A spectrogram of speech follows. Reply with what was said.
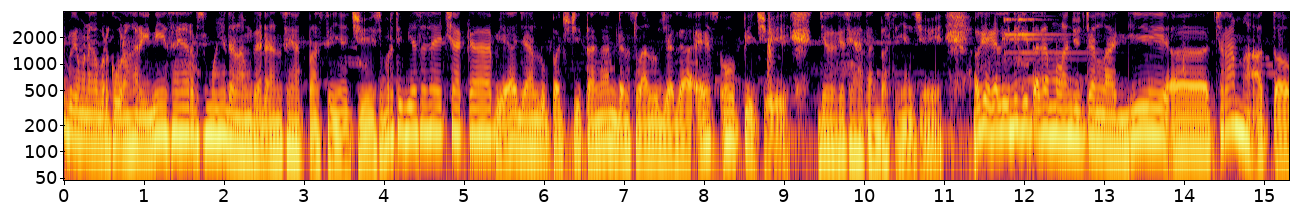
cuy, bagaimana kabar kurang hari ini? Saya harap semuanya dalam keadaan sehat pastinya cuy. Seperti biasa saya cakap ya, jangan lupa cuci tangan dan selalu jaga SOP cuy. Jaga kesehatan pastinya cuy. Oke, kali ini kita akan melanjutkan lagi uh, ceramah atau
